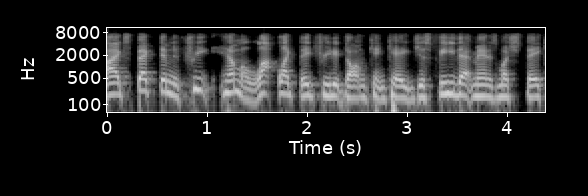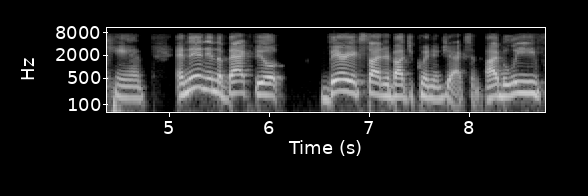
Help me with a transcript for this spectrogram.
I expect them to treat him a lot like they treated Dalton Kincaid. Just feed that man as much as they can. And then in the backfield, very excited about Ja'Quinden Jackson. I believe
